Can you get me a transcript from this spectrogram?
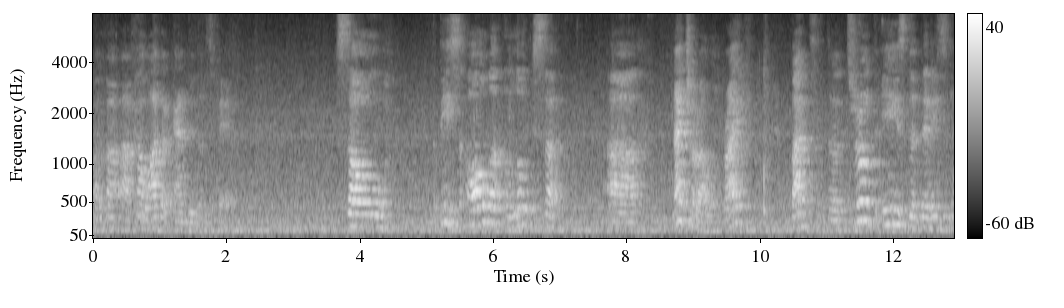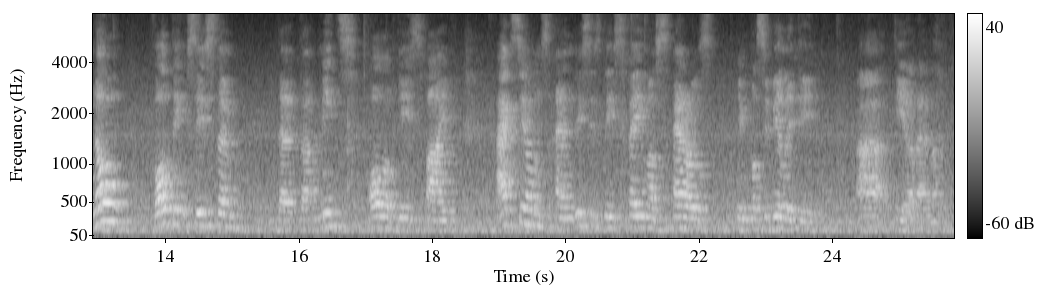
uh, uh, uh, how other candidates fare. So this all looks natural, right? But the truth is that there is no voting system that meets all of these five axioms, and this is this famous Arrow's impossibility theorem.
